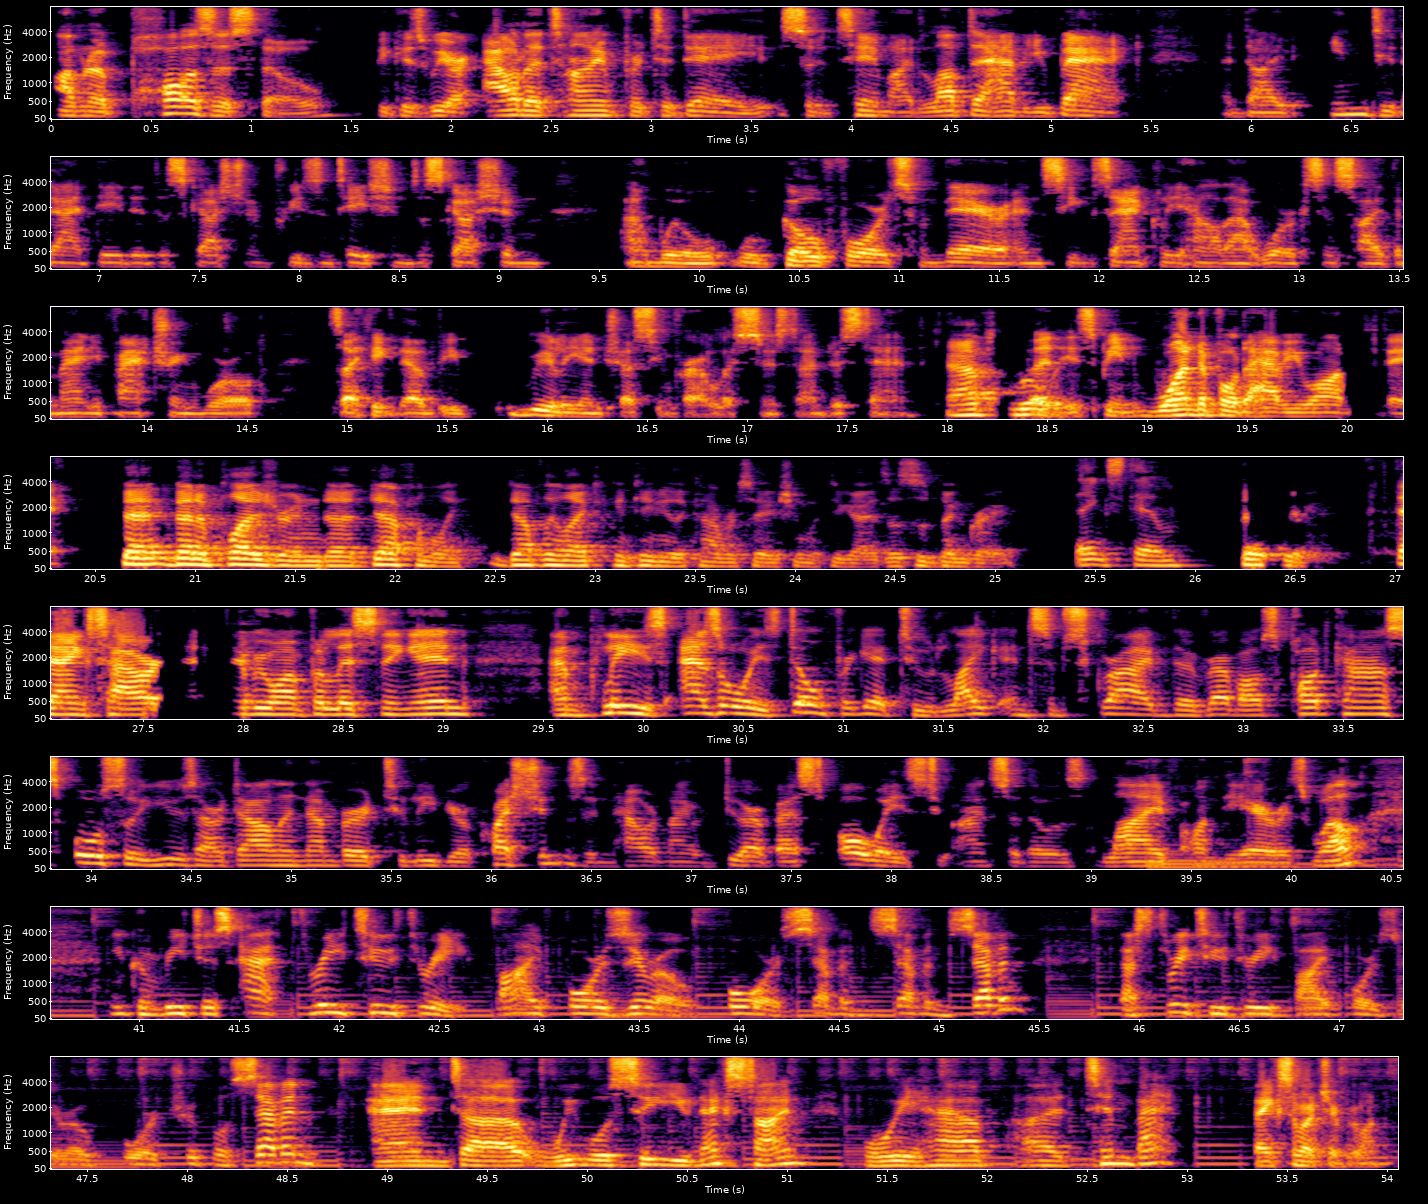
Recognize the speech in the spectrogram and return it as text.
I'm going to pause us though, because we are out of time for today. So, Tim, I'd love to have you back and dive into that data discussion and presentation discussion and we'll we'll go forwards from there and see exactly how that works inside the manufacturing world. So i think that would be really interesting for our listeners to understand. Absolutely. but it's been wonderful to have you on today. Been, been a pleasure and uh, definitely definitely like to continue the conversation with you guys. This has been great. Thanks tim. Thank you. Thanks howard. Thanks everyone for listening in and please, as always, don't forget to like and subscribe the RevOps podcast. Also, use our dial in number to leave your questions, and Howard and I will do our best always to answer those live on the air as well. You can reach us at 323 540 4777. That's 323 540 4777. And uh, we will see you next time where we have uh, Tim back. Thanks so much, everyone.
